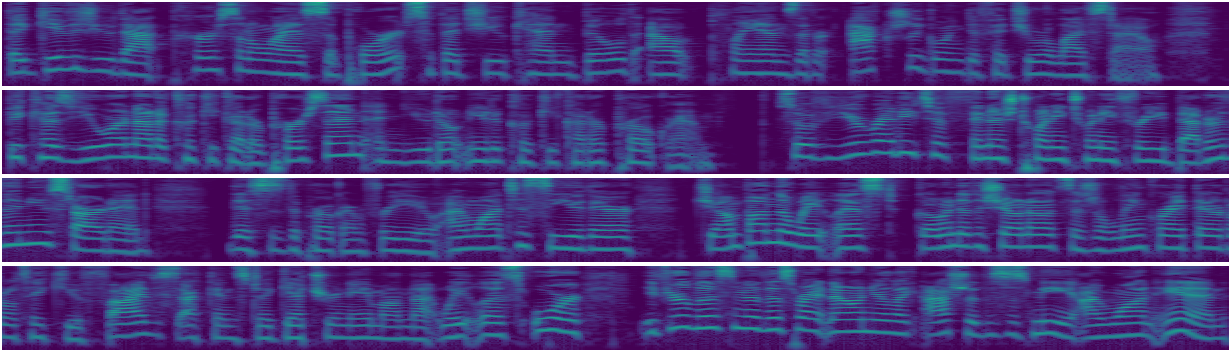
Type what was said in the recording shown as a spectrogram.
that gives you that personalized support so that you can build out plans that are actually going to fit your lifestyle because you are not a cookie cutter person and you don't need a cookie cutter program. So, if you're ready to finish 2023 better than you started, this is the program for you. I want to see you there. Jump on the waitlist, go into the show notes. There's a link right there. It'll take you five seconds to get your name on that waitlist. Or if you're listening to this right now and you're like, Ashley, this is me, I want in,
